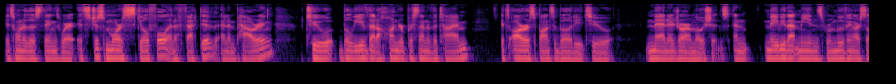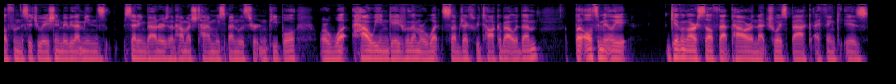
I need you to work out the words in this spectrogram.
it's one of those things where it's just more skillful and effective and empowering to believe that 100% of the time it's our responsibility to manage our emotions. And maybe that means removing ourselves from the situation. Maybe that means setting boundaries on how much time we spend with certain people or what how we engage with them or what subjects we talk about with them but ultimately giving ourselves that power and that choice back i think is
